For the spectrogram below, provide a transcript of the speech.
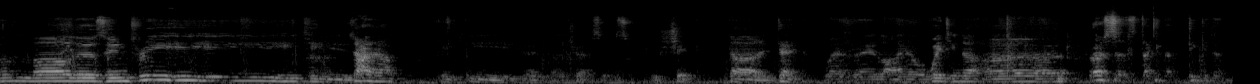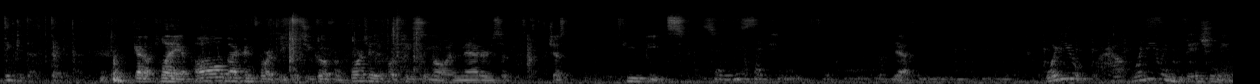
the mothers entreaties make even the tresses to shake the dead where they lie awaiting the hearses. Gotta play all back and forth because you go from forte to fortissimo in matters of just a few beats. So this section is. Yeah. What are you, how, what are you envisioning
